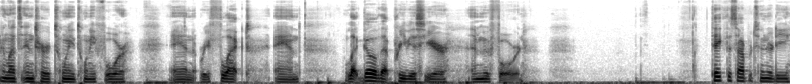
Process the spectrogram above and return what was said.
and let's enter 2024 and reflect and let go of that previous year and move forward. Take this opportunity.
